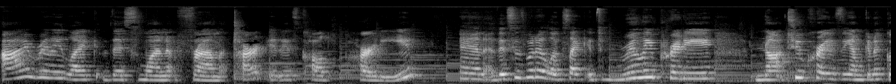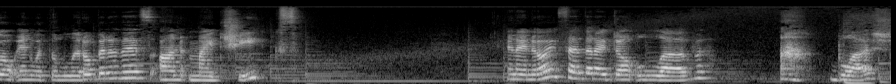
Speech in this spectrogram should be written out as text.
I really like this one from Tarte. It is called Party. And this is what it looks like. It's really pretty, not too crazy. I'm gonna go in with a little bit of this on my cheeks. And I know I said that I don't love uh, blush,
